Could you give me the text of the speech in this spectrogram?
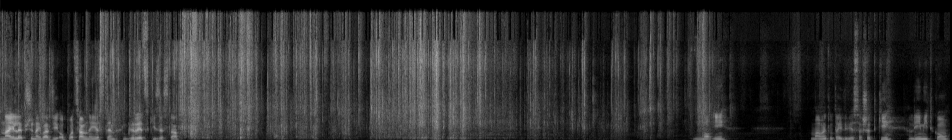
najlepszy, najbardziej opłacalny jest ten grecki zestaw. No i mamy tutaj dwie saszetki. Limitką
